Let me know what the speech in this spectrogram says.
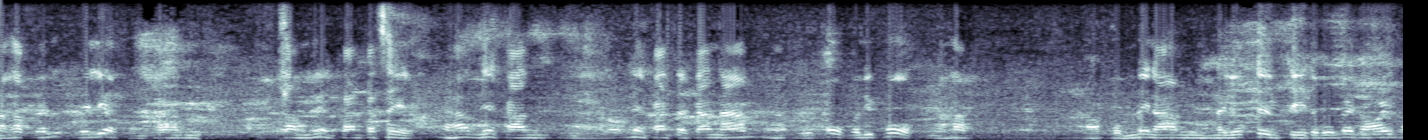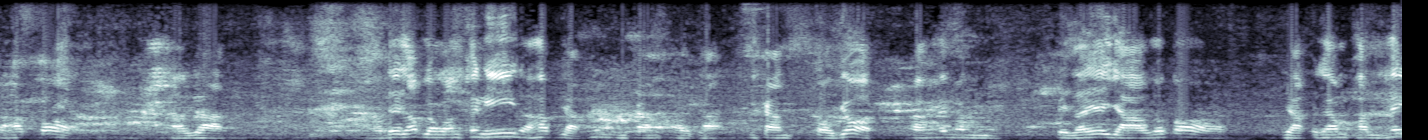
นะครับในเรื่องของการทำเรื่องการเกษตรนะครับเรื่องการเรื่องการจัดการน้ำหรือโภคบริโภคนะครับผมได้นำนายกเทศมนตรีตำบลแม่น้อยนะครับ ก็อยากได้รับรางวัลครั้งนี้นะครับ อยากให้มีการอยากมีการต่อยอด อ่าให้มันเป็นระยะยาว แล้วก็อยากประชาสัมพันธ์ให้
